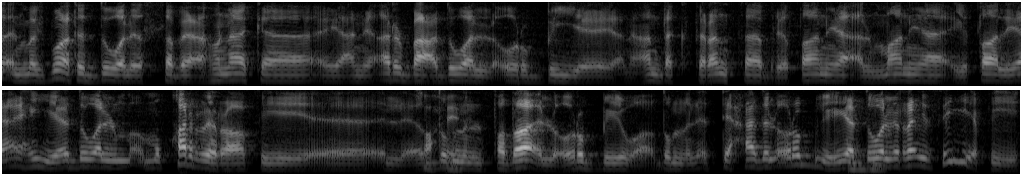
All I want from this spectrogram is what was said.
مجموعه الدول السبع هناك يعني أربع دول أوروبية يعني عندك فرنسا بريطانيا ألمانيا إيطاليا هي دول مقررة في صحيح. ضمن الفضاء الأوروبي وضمن الاتحاد الأوروبي هي الدول الرئيسية في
